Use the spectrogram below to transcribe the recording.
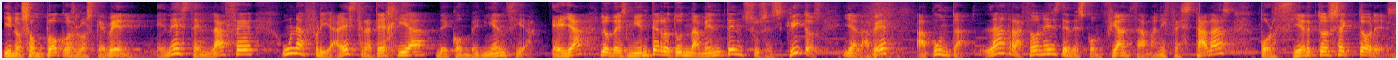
y no son pocos los que ven en este enlace una fría estrategia de conveniencia. Ella lo desmiente rotundamente en sus escritos y a la vez apunta las razones de desconfianza manifestadas por ciertos sectores.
